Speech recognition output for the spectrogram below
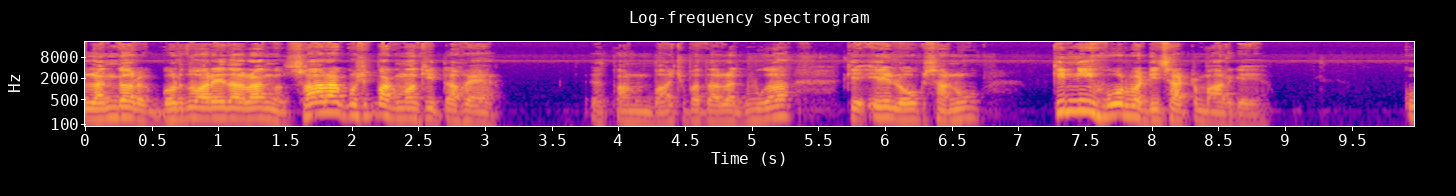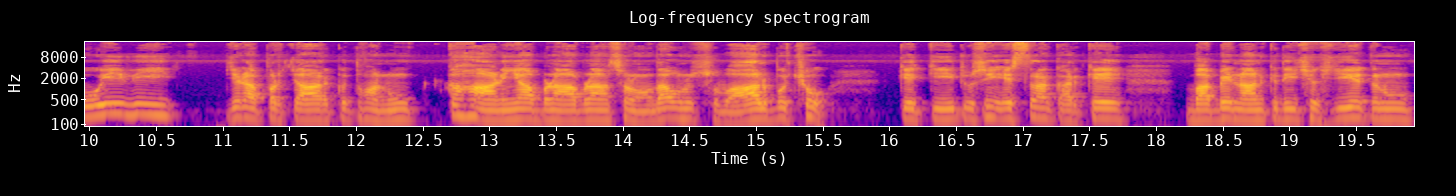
ਲੰਗਰ, ਗੁਰਦੁਆਰੇ ਦਾ ਰੰਗ, ਸਾਰਾ ਕੁਝ ਭਗਮਾ ਕੀਤਾ ਹੋਇਆ। ਤੁਹਾਨੂੰ ਬਾਅਦ ਚ ਪਤਾ ਲੱਗੂਗਾ ਕਿ ਇਹ ਲੋਕ ਸਾਨੂੰ ਕਿੰਨੀ ਹੋਰ ਵੱਡੀ ਸੱਟ ਮਾਰ ਗਏ ਕੋਈ ਵੀ ਜਿਹੜਾ ਪ੍ਰਚਾਰਕ ਤੁਹਾਨੂੰ ਕਹਾਣੀਆਂ ਬਣਾ ਬਣਾ ਸੁਣਾਉਂਦਾ, ਉਹਨੂੰ ਸਵਾਲ ਪੁੱਛੋ ਕਿ ਕੀ ਤੁਸੀਂ ਇਸ ਤਰ੍ਹਾਂ ਕਰਕੇ ਬਾਬੇ ਨਾਨਕ ਦੀ ਸ਼ਖਸੀਅਤ ਨੂੰ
